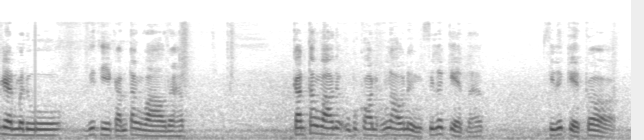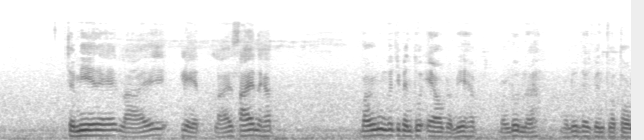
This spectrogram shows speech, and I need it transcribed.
ักเรียนมาดูวิธีการตั้งวาล์วนะครับ การตั้งวาล์วเนี่ยอุปกรณ์ของเราหนึ่ง feeler gauge นะครับ feeler gauge ก็จะมีหลายเกรดหลายไซส์นะครับ บางรุ่นก็จะเป็นตัว L แบบนี้ครับ บางรุ่นนะ บางรุ่นจะเป็นตัวตรง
